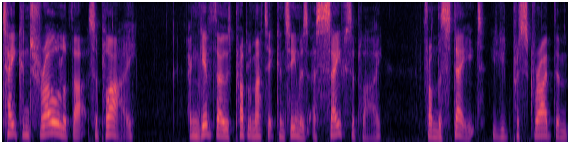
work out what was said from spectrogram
take control of that supply and give those problematic consumers a safe supply from the state, you prescribe them,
